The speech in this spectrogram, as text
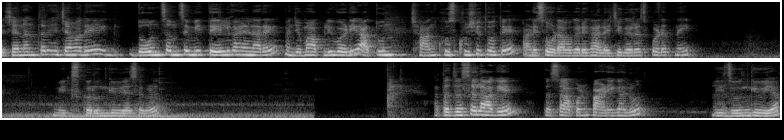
त्याच्यानंतर ह्याच्यामध्ये दोन चमचे मी तेल घालणार आहे. म्हणजे मग आपली वडी आतून छान खुसखुशीत होते आणि सोडा वगैरे घालायची गरज पडत नाही. मिक्स करून घेऊया सगळं. आता जसं लागेल तसं आपण पाणी घालून भिजवून घेऊया.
